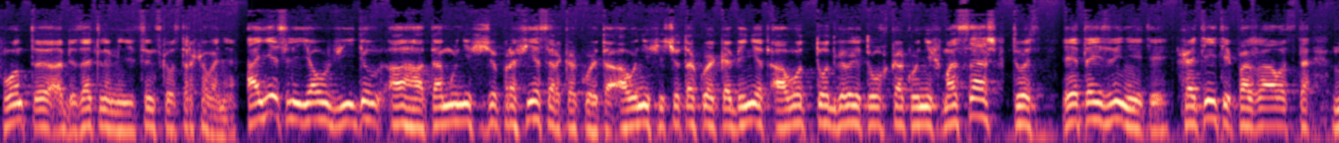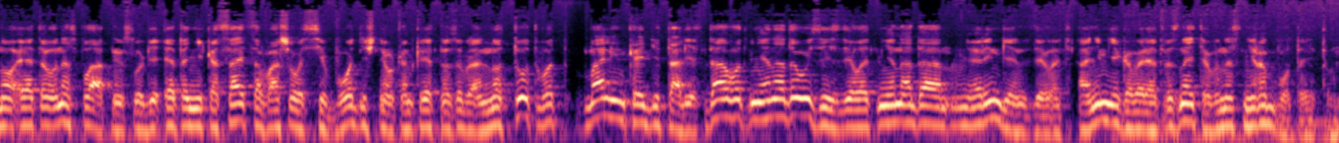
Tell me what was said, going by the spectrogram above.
фонд э, обязательного медицинского страхования. А если я увидел, ага, там у них еще профессор какой-то, а у них еще такой кабинет, а вот тот говорит, ох, как у них массаж, то есть это, извините, хотите, пожалуйста, но это у нас платные услуги. Это не касается вашего сегодняшнего конкретного забрания. Но тут вот маленькая деталь есть. Да, вот мне надо УЗИ сделать, мне надо рентген сделать. Они мне говорят, вы знаете, у нас не работает он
